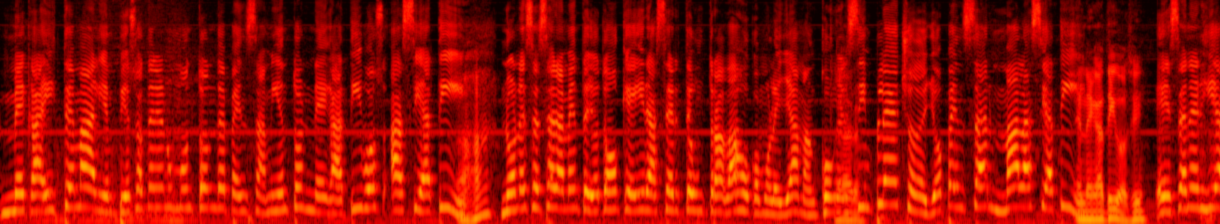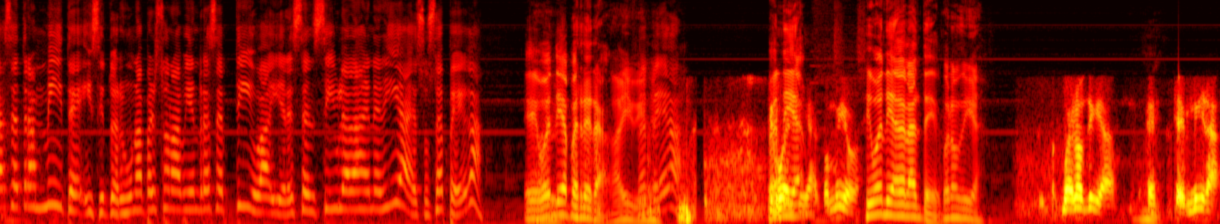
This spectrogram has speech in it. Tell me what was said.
me caíste mal y empiezo a tener un montón de pensamientos negativos hacia ti, Ajá. no necesariamente yo tengo que ir a hacerte un trabajo, como le llaman. Con el simple hecho de yo pensar mal hacia ti, En negativo, sí. esa energía se transmite y si tú eres una persona bien receptiva y eres sensible a las energías, eso se pega. Eh, buen día, Perrera. Ahí Se viene. pega. Buen Buen día. día, conmigo. Sí, buen día, adelante. Buenos días. Buenos días. Este, mira,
